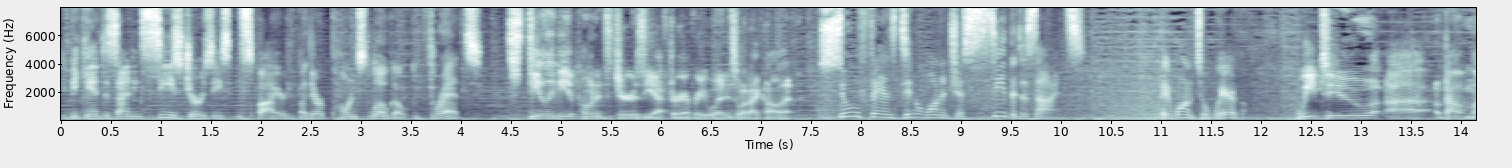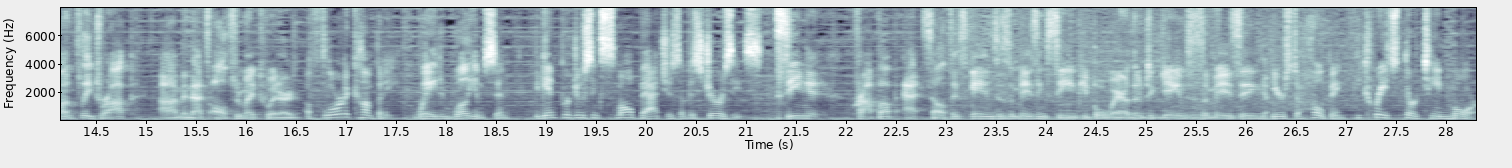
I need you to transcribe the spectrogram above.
he began designing C's jerseys inspired by their opponent's logo and threads. Stealing the opponent's jersey after every win is what I call it. Soon fans didn't want to just see the designs, they wanted to wear them. We do uh, about monthly drop, um, and that's all through my Twitter. A Florida company, Wade and Williamson, began producing small batches of his jerseys. Seeing it crop up at Celtics games is amazing. Seeing people wear them to games is amazing. Here's to hoping he creates 13 more.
